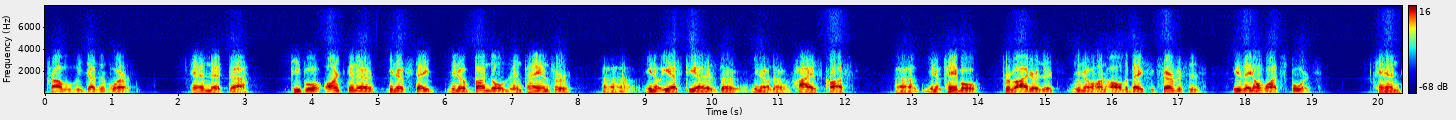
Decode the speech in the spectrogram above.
probably doesn't work, and that uh, people aren't going to, you know, stay, you know, bundled and paying for, uh, you know, ESPN as the, you know, the highest cost, uh, you know, cable provider that's you know on all the basic services if they don't watch sports. And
